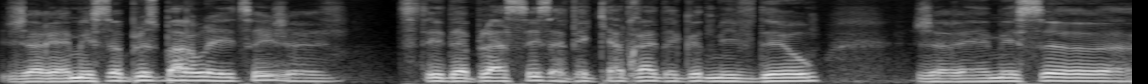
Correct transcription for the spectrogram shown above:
j'aurais aimé ça plus parler, tu sais. Tu t'es déplacé, ça fait 4 ans que t'écoutes mes vidéos. J'aurais aimé ça. euh,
